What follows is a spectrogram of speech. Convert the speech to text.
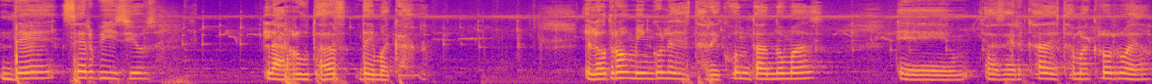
de servicios las rutas de Macana. El otro domingo les estaré contando más eh, acerca de esta macro rueda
